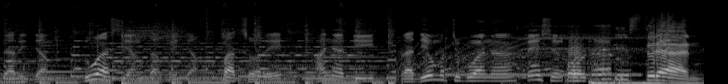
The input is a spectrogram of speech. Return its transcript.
dari jam 2 siang sampai jam 4 sore hanya di Radio Mercu Buana Station for Creative Student.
